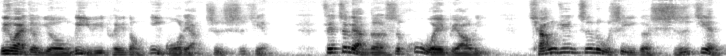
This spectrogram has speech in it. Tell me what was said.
另外，就有利于推动“一国两制”实践，所以这两个是互为表里。强军之路是一个实践，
